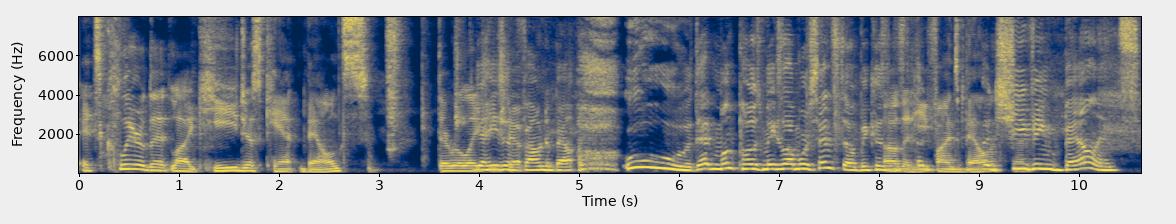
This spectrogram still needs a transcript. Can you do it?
It's clear that like he just can't balance their Yeah, he's in found about. Ooh, that monk pose makes a lot more sense though because oh, that he a- finds balance. achieving balance.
